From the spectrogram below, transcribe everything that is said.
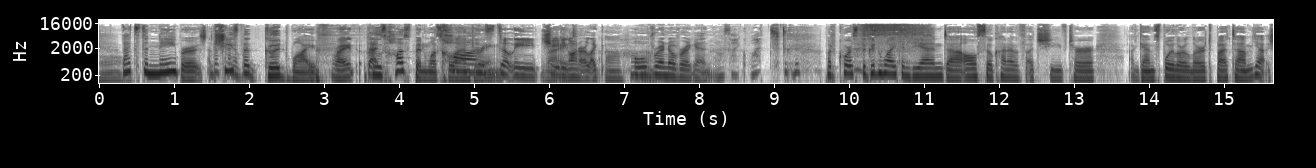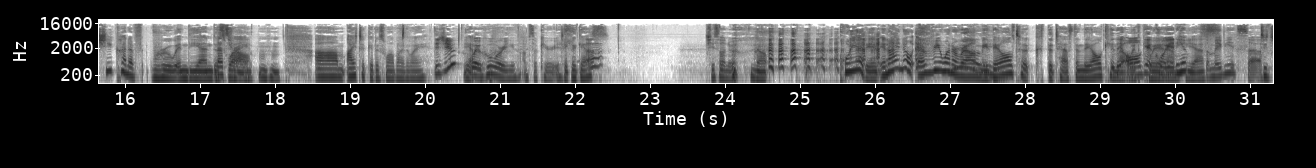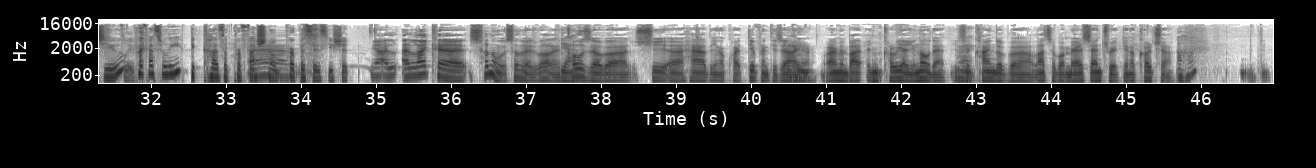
예림. That's the neighbor. that's She's kind of- the good wife, right? Whose husband was philandering. Constantly cheating Right. on her, like Uh-huh. over and over again. I was like, what? But of course, the good wife in the end uh, also kind of achieved her. Again, spoiler alert, but um, yeah, she kind of grew in the end as That's well. right. hmm Um, I took it as well, by the way. Did you? Yeah. Wait, who were you? I'm so curious. Take a guess. Ji Sun-woo. No. Go Ye-rim. And I know everyone around really? me, they all took the test and they all came Did they all get Go Ye-rim? Yes. So maybe it's uh, Did you, fluke. Professor Lee? Because of professional uh, purposes, you should yeah, I, I like uh, Sun-woo, as well. Yeah. Because of uh, she uh, had you know quite different desire. Mm-hmm. I mean, but in Korea, you know that it's right. a kind of uh, lots of a male centric you know culture. Uh-huh.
